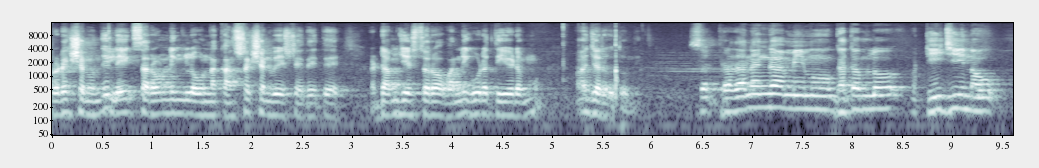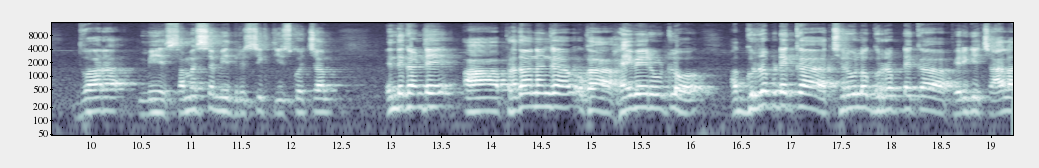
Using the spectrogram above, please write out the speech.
ప్రొడక్షన్ ఉంది. లేక్ సరౌండింగ్లో ఉన్న కన్స్ట్రక్షన్ వేస్ట్ ఏదైతే డంప్ చేస్తారో అవన్నీ కూడా తీయడం జరుగుతుంది. సార్ ప్రధానంగా మేము గతంలో టీజీ నౌ ద్వారా మీ సమస్య మీ దృష్టికి తీసుకొచ్చాం. ఎందుకంటే ఆ ప్రధానంగా ఒక హైవే రూట్లో ఆ గుర్రపు డెక్క చెరువులో గుర్రపు డెక్క పెరిగి చాలా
